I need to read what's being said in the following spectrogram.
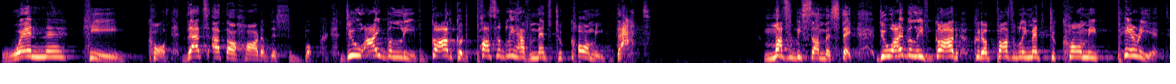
when he calls. That's at the heart of this book. Do I believe God could possibly have meant to call me that? Must be some mistake. Do I believe God could have possibly meant to call me, period?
